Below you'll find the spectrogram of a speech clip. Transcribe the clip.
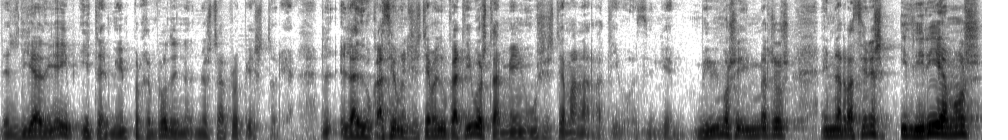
del día a día y, también, por ejemplo, de nuestra propia historia. La educación, el sistema educativo es también un sistema narrativo. Es decir, vivimos inmersos en narraciones y diríamos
